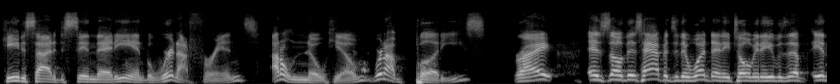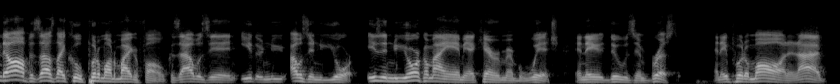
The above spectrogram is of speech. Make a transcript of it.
He decided to send that in, but we're not friends. I don't know him. We're not buddies, right? And so this happens, and then one day they told me that he was up in the office. I was like, "Cool, put him on the microphone," because I was in either New, I was in New York, he's in New York or Miami, I can't remember which, and they dude was in Bristol and they put him on and I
